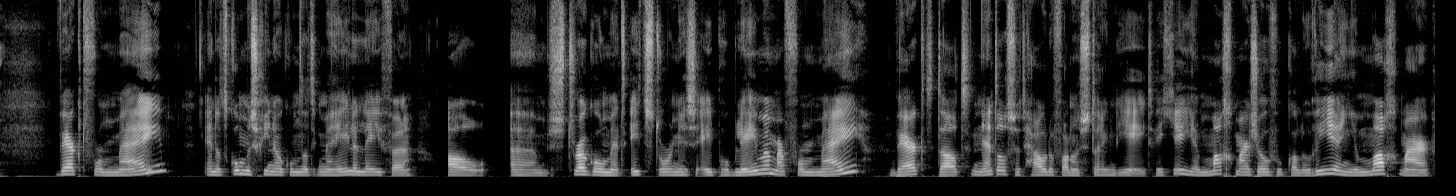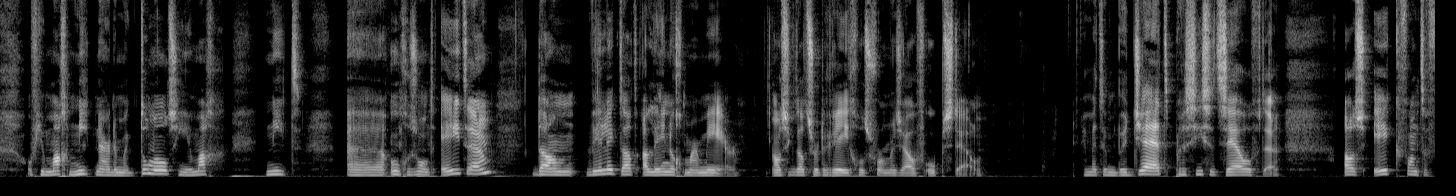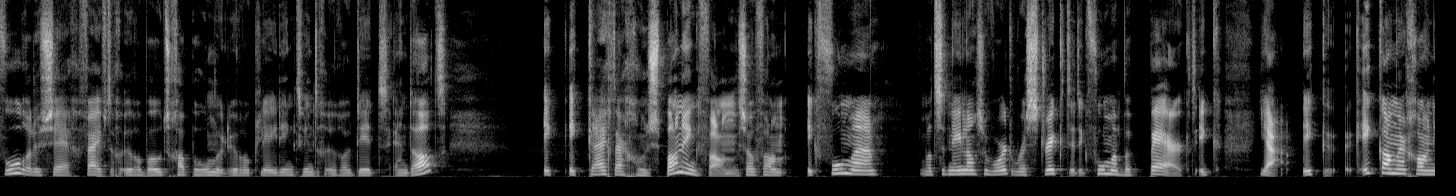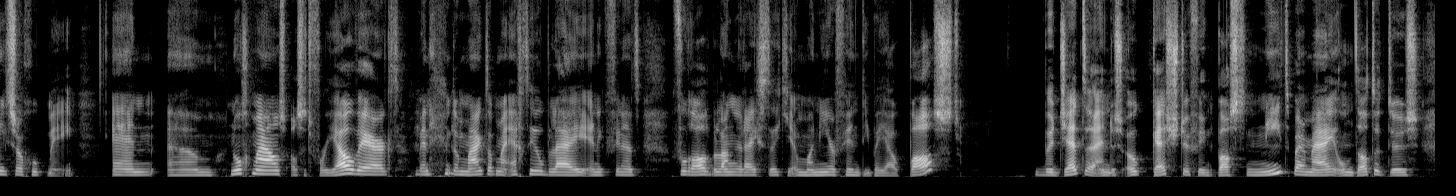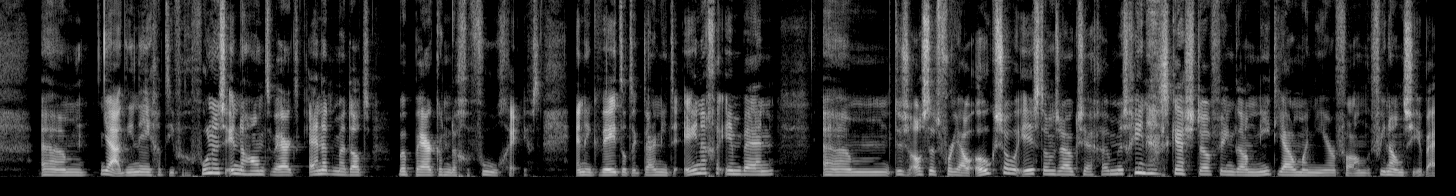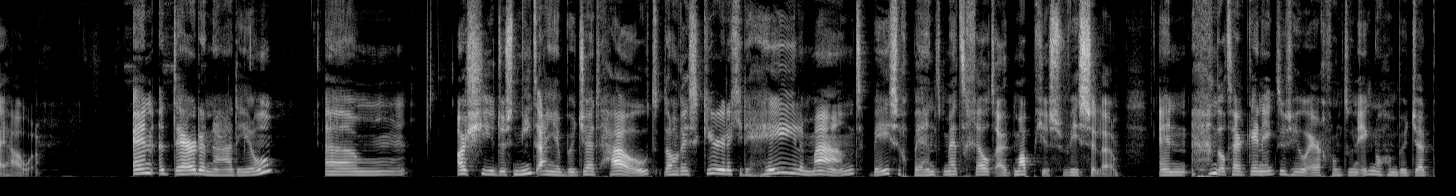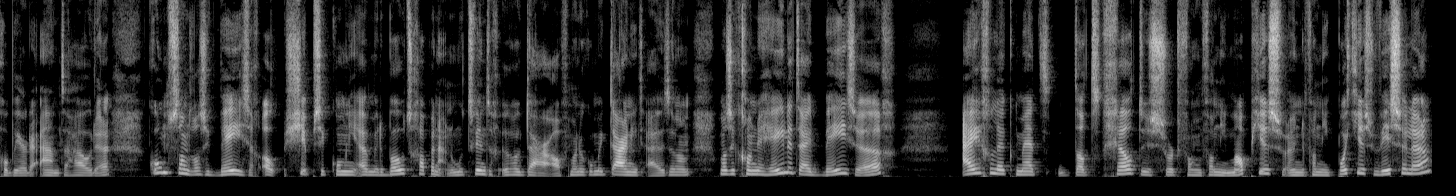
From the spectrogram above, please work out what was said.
werkt voor mij. En dat komt misschien ook omdat ik mijn hele leven al um, struggle met eetstoornissen, eetproblemen. Maar voor mij werkt dat net als het houden van een streng dieet. Weet je, je mag maar zoveel calorieën en je mag maar, of je mag niet naar de McDonald's en je mag niet uh, ongezond eten. Dan wil ik dat alleen nog maar meer. Als ik dat soort regels voor mezelf opstel. En met een budget precies hetzelfde. Als ik van tevoren dus zeg 50 euro boodschappen, 100 euro kleding, 20 euro dit en dat. Ik, ik krijg daar gewoon spanning van. Zo van, ik voel me, wat is het Nederlandse woord? Restricted. Ik voel me beperkt. Ik, ja, ik, ik kan er gewoon niet zo goed mee. En um, nogmaals, als het voor jou werkt, ben, dan maakt dat me echt heel blij. En ik vind het vooral het belangrijkste dat je een manier vindt die bij jou past. Budgetten en dus ook cash stuffing past niet bij mij, omdat het dus um, ja, die negatieve gevoelens in de hand werkt en het me dat beperkende gevoel geeft. En ik weet dat ik daar niet de enige in ben. Um, dus als het voor jou ook zo is, dan zou ik zeggen: misschien is cash stuffing dan niet jouw manier van financiën bijhouden. En het derde nadeel. Um, als je je dus niet aan je budget houdt, dan riskeer je dat je de hele maand bezig bent met geld uit mapjes wisselen. En dat herken ik dus heel erg van toen ik nog een budget probeerde aan te houden. Constant was ik bezig. Oh, chips, ik kom niet uit met de boodschappen. Nou, dan moet 20 euro daar af, maar dan kom ik daar niet uit. En dan was ik gewoon de hele tijd bezig. Eigenlijk met dat geld dus soort van van die mapjes en van die potjes wisselen.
